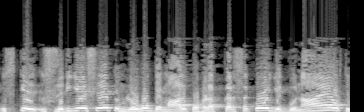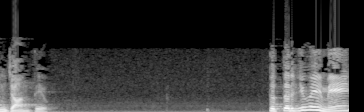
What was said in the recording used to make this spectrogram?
اس کے، اس ذریعے سے تم لوگوں کے مال کو ہڑپ کر سکو، یہ گناہ ہے اور تم جانتے ہو۔ تو ترجمے میں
